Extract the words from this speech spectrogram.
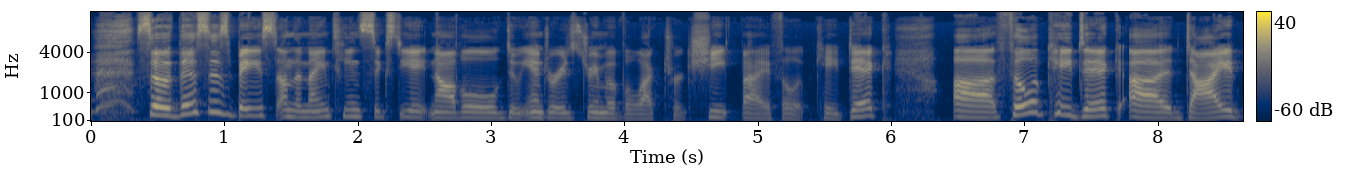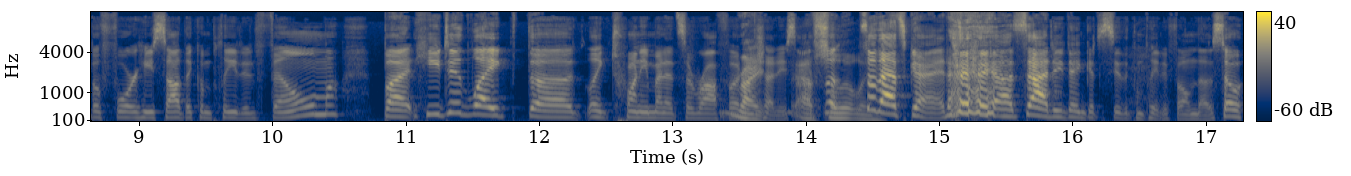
so this is based on the 1968 novel "Do Androids Dream of Electric Sheep" by Philip K. Dick. Uh, Philip K. Dick uh, died before he saw the completed film, but he did like the like 20 minutes of raw footage Right, that he saw. So- absolutely. So, that's good. yeah, sad he didn't get to see the completed film though. So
